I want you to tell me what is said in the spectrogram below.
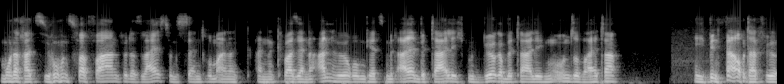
Moderationsverfahren für das Leistungszentrum, eine, eine quasi eine Anhörung jetzt mit allen Beteiligten, mit Bürgerbeteiligung und so weiter. Ich bin ja auch dafür,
